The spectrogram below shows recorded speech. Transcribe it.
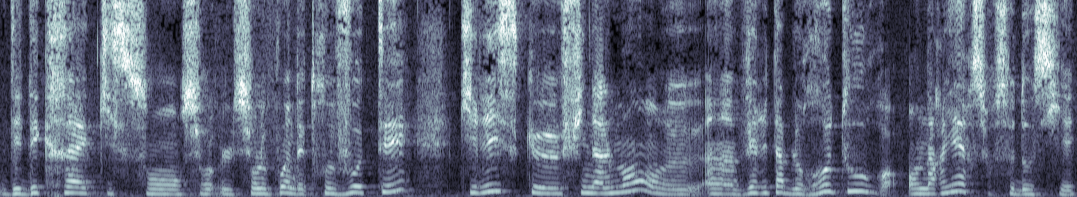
des décrets qui sont sur, sur le point d'être votés, qui risquent finalement un véritable retour en arrière sur ce dossier.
